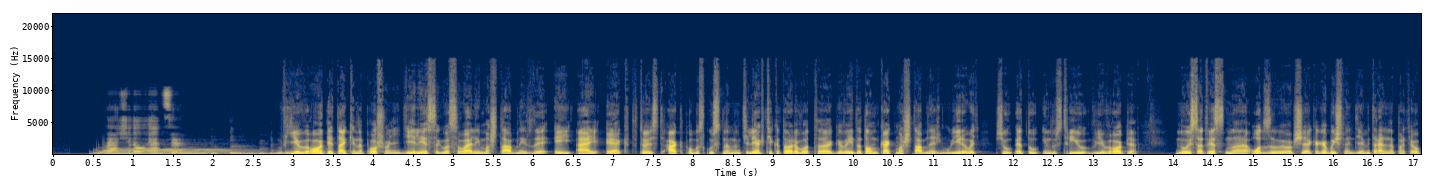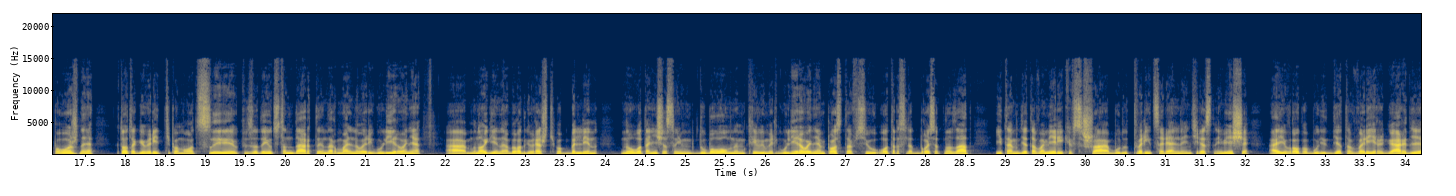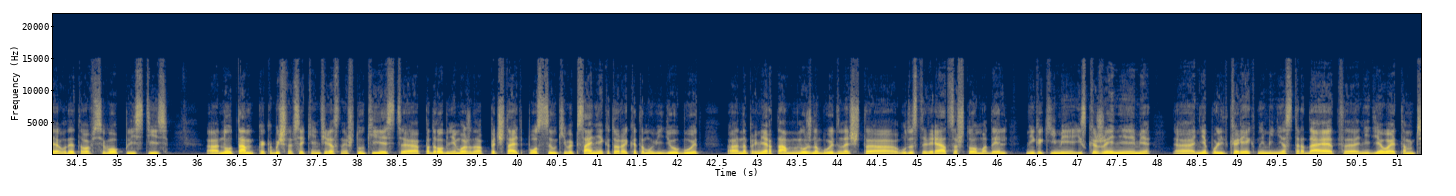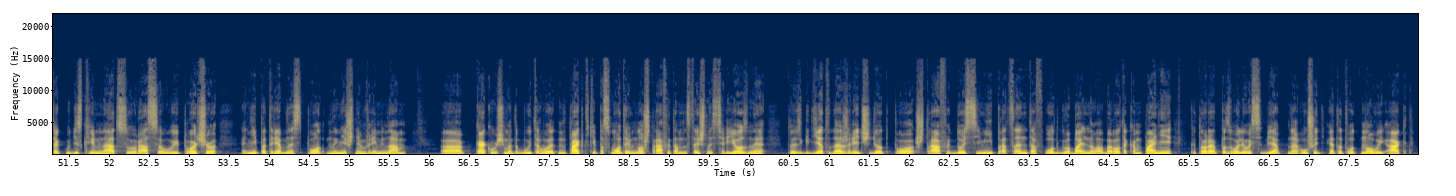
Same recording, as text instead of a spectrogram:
В Европе так и на прошлой неделе согласовали масштабный The AI Act, то есть акт об искусственном интеллекте, который вот э, говорит о том, как масштабно регулировать всю эту индустрию в Европе. Ну и, соответственно, отзывы вообще, как обычно, диаметрально противоположные. Кто-то говорит, типа, молодцы, задают стандарты нормального регулирования, а многие, наоборот, говорят, что, типа, блин, ну вот они сейчас своим дуболомным кривым регулированием просто всю отрасль отбросят назад, и там где-то в Америке, в США будут твориться реально интересные вещи, а Европа будет где-то в арьергарде вот этого всего плестись. А, ну, там, как обычно, всякие интересные штуки есть. А, подробнее можно почитать по ссылке в описании, которая к этому видео будет. А, например, там нужно будет, значит, удостоверяться, что модель никакими искажениями не политкорректными не страдает, не делает там всякую дискриминацию расовую и прочую непотребность по нынешним временам. А, как, в общем, это будет работать на практике, посмотрим, но штрафы там достаточно серьезные, то есть где-то даже речь идет про штрафы до 7% от глобального оборота компании, которая позволила себе нарушить этот вот новый акт.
